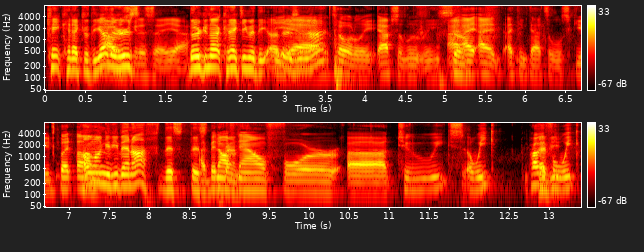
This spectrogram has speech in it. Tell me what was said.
can't connect with the I was others. just gonna say, yeah. They're not connecting with the others. yeah, Or not. totally, absolutely. So- I, I, I, I think that's a little skewed. But um, How long have you been off this? This I've been off now for uh, two weeks, a week, probably Have a full you- week.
